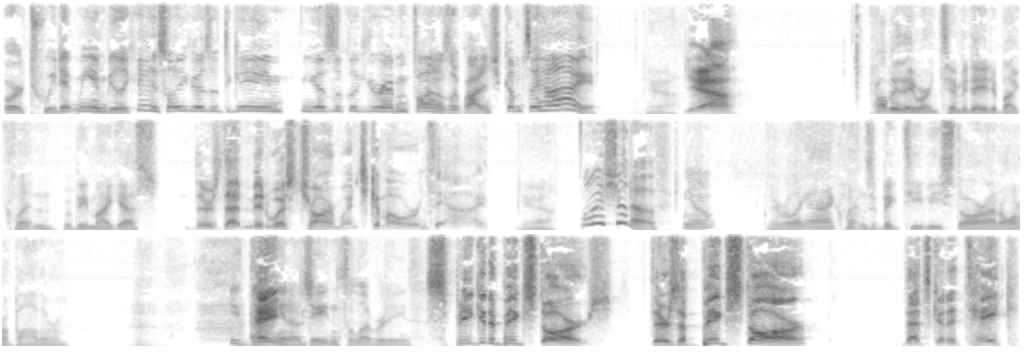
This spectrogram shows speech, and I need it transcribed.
or tweet at me and be like, "Hey, I saw you guys at the game. You guys look like you're having fun." I was like, "Why didn't you come say hi?" Yeah. Yeah, Probably they were intimidated by Clinton, would be my guess. there's that Midwest charm. Why don't you come over and say hi? Yeah. Well, I should have. You know, They were like, ah, Clinton's a big TV star. I don't want to bother him. he's Hey. you know dating celebrities. Speaking of big stars, there's a big star that's going to take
